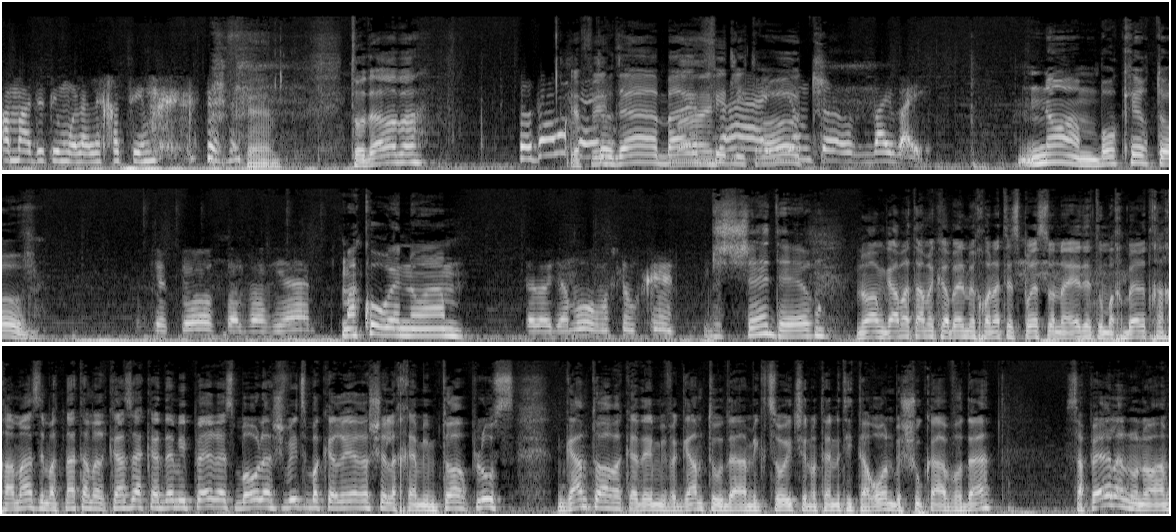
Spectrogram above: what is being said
עמדתי מול הלחצים. כן. תודה רבה. תודה לכם. תודה, ביי. יפית, ביי, יום להתראות. טוב, ביי ביי. נועם, בוקר טוב. בוקר טוב, טל ואביעד, מה קורה, נועם? בסדר גמור, מה שלומכם? בסדר. נועם, גם אתה מקבל מכונת אספרסו ניידת ומחברת חכמה, זה מתנת המרכז האקדמי פרס, בואו להשוויץ בקריירה שלכם עם תואר פלוס, גם תואר אקדמי וגם תעודה מקצועית שנותנת יתרון בשוק העבודה. ספר לנו, נועם.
